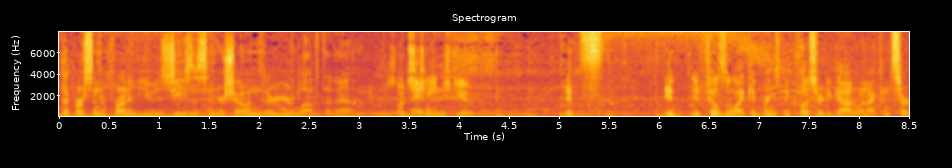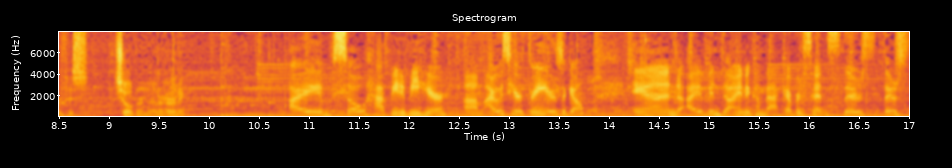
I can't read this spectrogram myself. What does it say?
the person in front of you is Jesus, and you're showing their, your love to them. So it's and changed you. It's it, it feels like it brings me closer to God when I can serve His children that are hurting. I'm so happy to be here. Um, I was here three years ago, and I've been dying to come back ever since. There's, there's,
